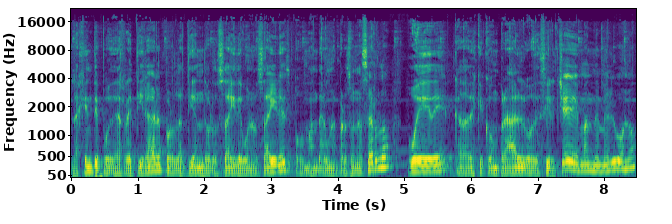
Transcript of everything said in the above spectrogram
La gente puede retirar por la tienda Orsay de Buenos Aires o mandar a una persona a hacerlo. Puede, cada vez que compra algo, decir, che, mándeme el bono.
